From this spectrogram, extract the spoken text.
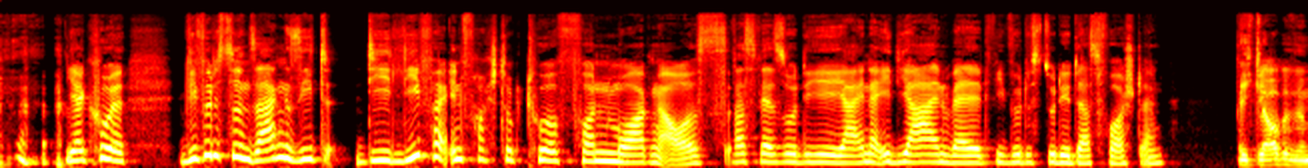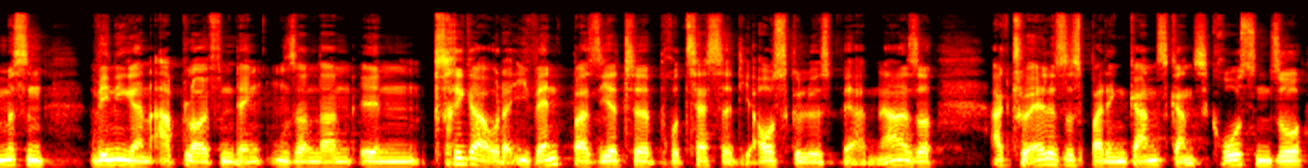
ja, cool. Wie würdest du denn sagen, sieht die Lieferinfrastruktur von morgen aus? Was wäre so die ja in der idealen Welt, wie würdest du dir das vorstellen? Ich glaube, wir müssen weniger in Abläufen denken, sondern in Trigger- oder eventbasierte Prozesse, die ausgelöst werden. Ja, also Aktuell ist es bei den ganz, ganz Großen so,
